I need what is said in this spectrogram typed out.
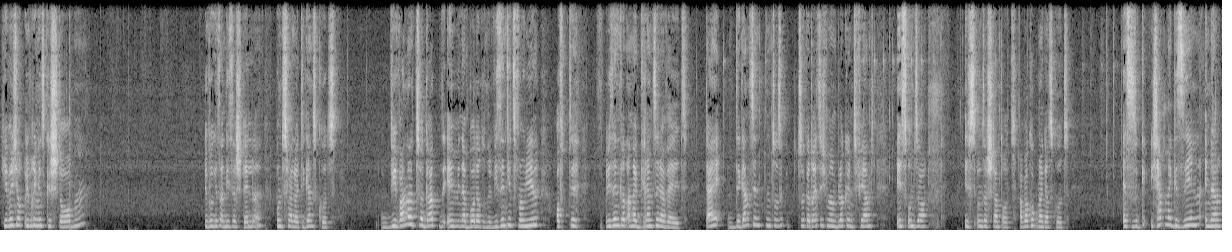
Hier bin ich auch übrigens gestorben. Übrigens an dieser Stelle. Und zwar, Leute, ganz kurz. Wir waren da zwar gerade in der Borderrunde. Wir sind jetzt for real auf der. Wir sind gerade an der Grenze der Welt. Da, der ganz hinten, ca. 30 Millionen Blöcke entfernt, ist unser, ist unser Standort. Aber guck mal ganz kurz. Es, ich habe mal gesehen in der.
